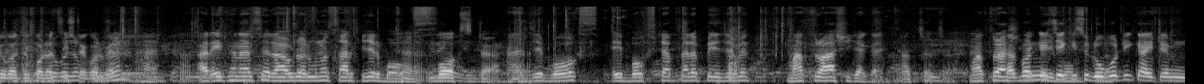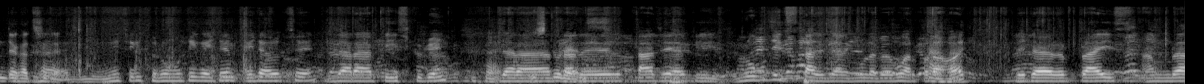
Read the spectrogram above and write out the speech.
যোগাযোগ করার চেষ্টা করবেন। হ্যাঁ। আর এখানে আছে রাউটার কোনো সার্কিটের বক্স হ্যাঁ বক্সটা হ্যাঁ যে বক্স এই বক্সটা আপনারা পেয়ে যাবেন মাত্র আশি টাকায়। আচ্ছা আচ্ছা। মাত্র আশি তারপর নিচে কিছু রোবোটিক আইটেম দেখাচ্ছে। হ্যাঁ, নিচে কিছু রোবোটিক আইটেম এটা হচ্ছে যারা আর কি স্টুডেন্ট হ্যাঁ, যারা তাদের কাজে আর কি রোবোটিক্স কাজে যেগুলো ব্যবহার করা হয় যেটার প্রাইস আমরা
